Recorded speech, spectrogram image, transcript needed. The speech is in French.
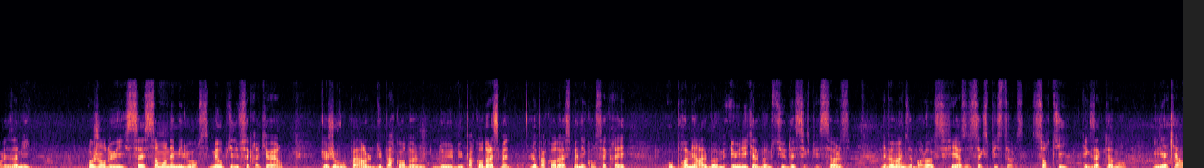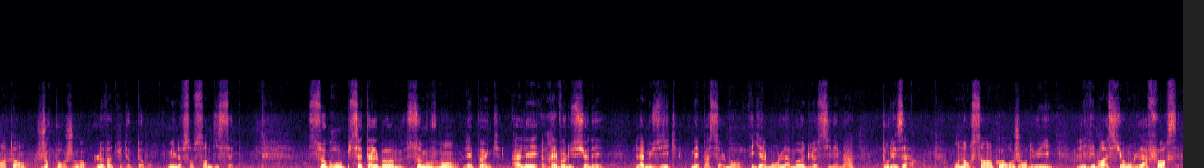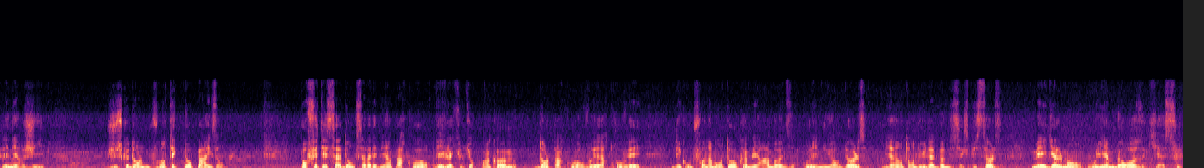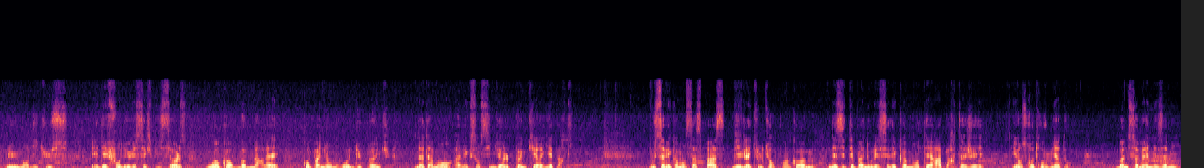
Bonjour les amis, aujourd'hui c'est sans mon ami l'ours mais au pied du Sacré-Cœur que je vous parle du parcours de, la semaine. Le parcours de la semaine est consacré au premier album et unique album studio des Sex Pistols, Nevermind the Bollocks, Here's the Sex Pistols, sorti exactement il y a 40 ans, jour pour jour, le 28 octobre 1977. Ce groupe, cet album, ce mouvement, les punks, allait révolutionner la musique, mais pas seulement, également la mode, le cinéma, tous les arts. On en ressent encore aujourd'hui les vibrations, la force, l'énergie, jusque dans le mouvement techno par exemple. Pour fêter ça, donc, ça valait bien un parcours, vivelaculture.com. Dans le parcours, vous allez retrouver des groupes fondamentaux comme les Ramones ou les New York Dolls, bien entendu l'album des Sex Pistols, mais également William Burroughs qui a soutenu Mordicus et défendu les Sex Pistols, ou encore Bob Marley, compagnon de route du punk, notamment avec son single Punky Reggae Party. Vous savez comment ça se passe, vivelaculture.com. N'hésitez pas à nous laisser des commentaires, à partager, et on se retrouve bientôt. Bonne semaine les amis.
